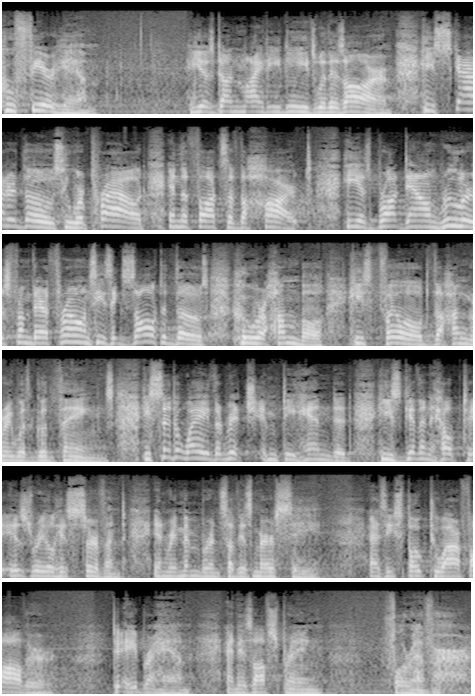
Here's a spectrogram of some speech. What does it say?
who fear him. He has done mighty deeds with his arm. He scattered those who were proud in the thoughts of the heart. He has brought down rulers from their thrones. He's exalted those who were humble. He's filled the hungry with good things. He sent away the rich empty handed. He's given help to Israel, his servant, in remembrance of his mercy, as he spoke to our father, to Abraham, and his offspring forever.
